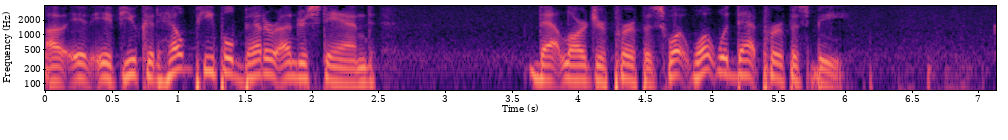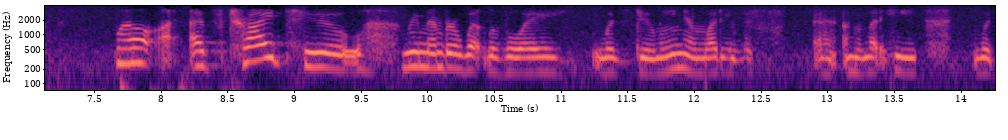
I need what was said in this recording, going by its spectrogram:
uh, if, if you could help people better understand that larger purpose. What what would that purpose be? Well, I've tried to remember what Lavoy was doing and what he was and what he would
